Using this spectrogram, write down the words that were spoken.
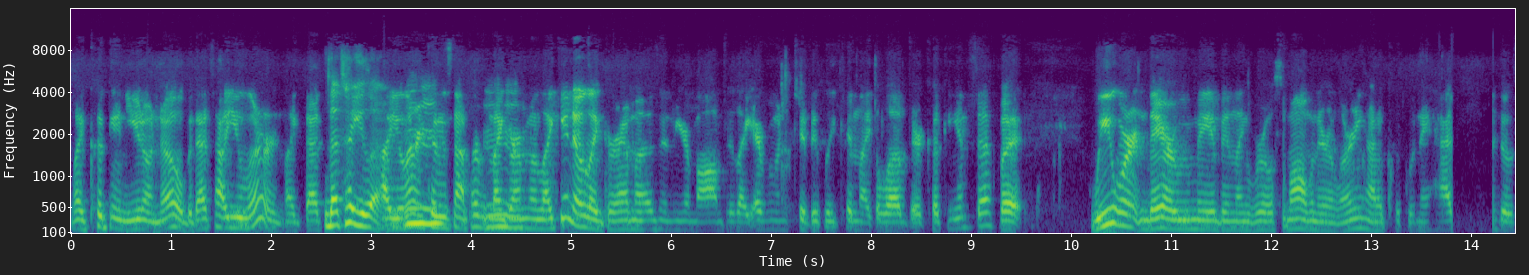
like cooking, you don't know, but that's how you learn. Like that's That's how you learn. how you learn because hmm it's not perfect. My hmm grandma, like you know, like grandmas and your moms, like everyone typically can like love their cooking and stuff. But we weren't there. We may have been like real small when they were learning how to cook when they had those.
